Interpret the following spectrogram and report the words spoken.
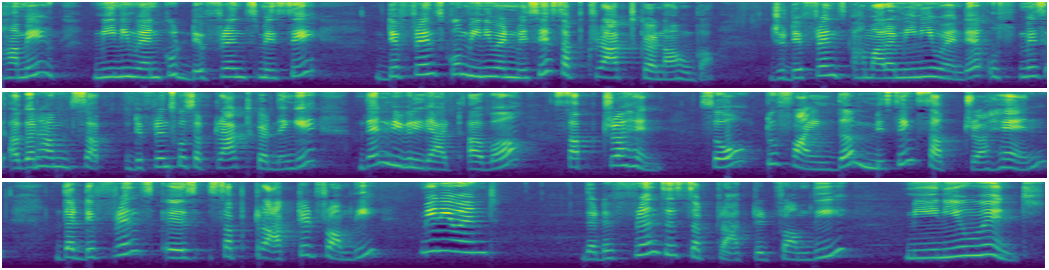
हमें मीनिंग को डिफरेंस में से डिफरेंस को मीनिंग में से सब्ट्रैक्ट करना होगा। जो डिफरेंस हमारा मीनिंग है उसमें से अगर हम सब डिफरेंस को सब्ट्रैक्ट कर देंगे then we will get our subtrahend So to find the missing subtrahend, the difference is subtracted from the minuend. The difference is subtracted from the minuend.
